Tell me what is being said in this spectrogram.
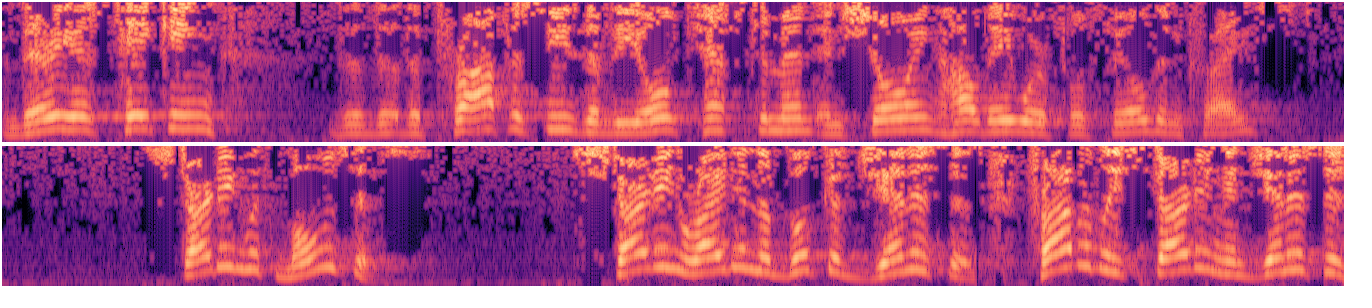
And there he is taking the, the, the, prophecies of the Old Testament and showing how they were fulfilled in Christ. Starting with Moses. Starting right in the book of Genesis, probably starting in Genesis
